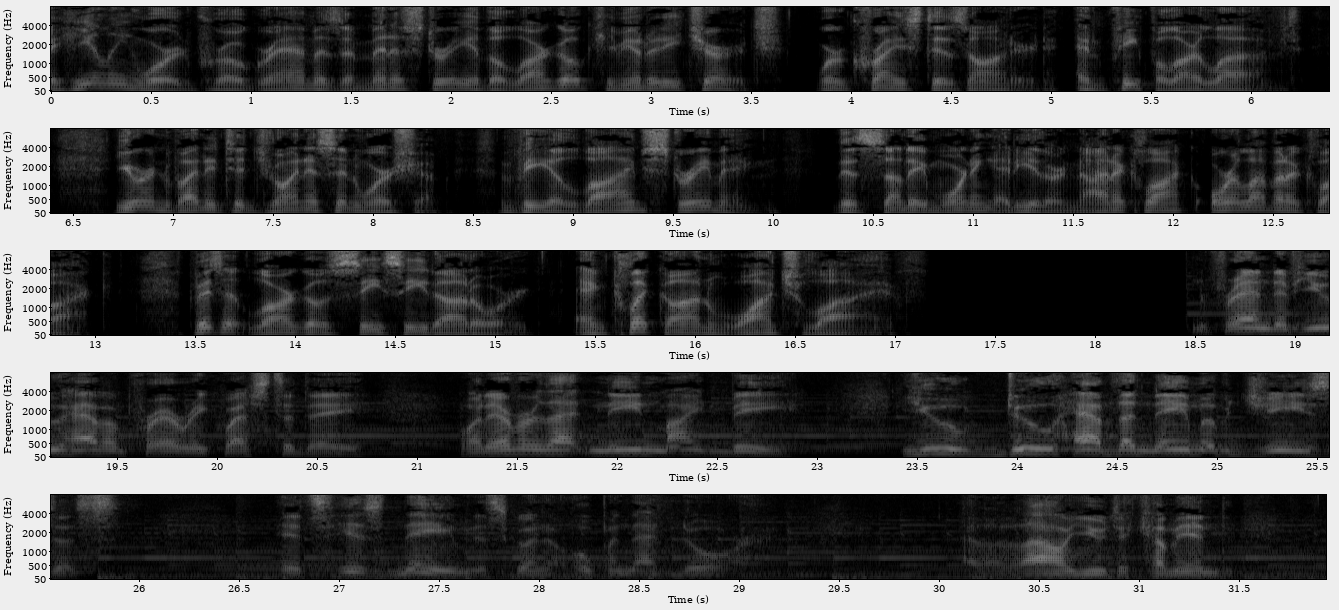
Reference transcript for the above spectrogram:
The Healing Word program is a ministry of the Largo Community Church where Christ is honored and people are loved. You're invited to join us in worship via live streaming this Sunday morning at either 9 o'clock or 11 o'clock. Visit largocc.org and click on Watch Live. Friend, if you have a prayer request today, whatever that need might be, you do have the name of Jesus. It's His name that's going to open that door and allow you to come in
